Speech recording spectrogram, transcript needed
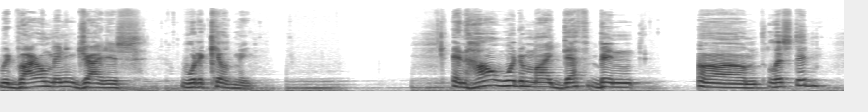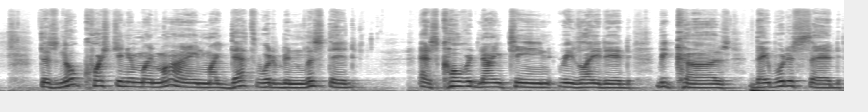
with viral meningitis would have killed me. And how would my death been um, listed? There's no question in my mind my death would have been listed as COVID 19 related because they would have said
